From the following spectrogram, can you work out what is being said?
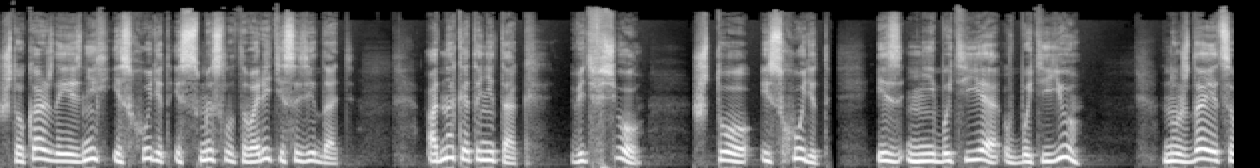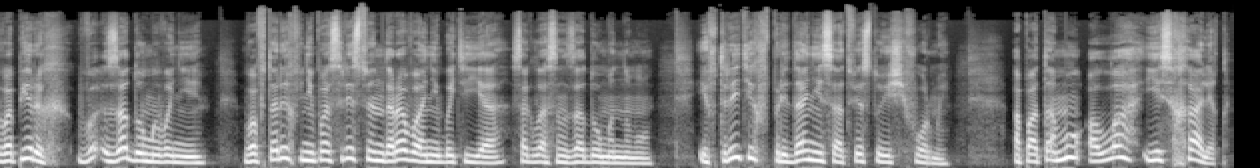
что каждый из них исходит из смысла творить и созидать. Однако это не так, ведь все, что исходит из небытия в бытие, нуждается, во-первых, в задумывании, во-вторых, в непосредственном даровании бытия, согласно задуманному, и в-третьих, в придании соответствующей формы. А потому Аллах есть халик,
